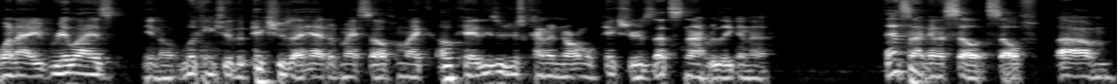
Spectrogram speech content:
when I realized, you know, looking through the pictures I had of myself, I'm like, okay, these are just kind of normal pictures. That's not really to that's not to sell itself. Um,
